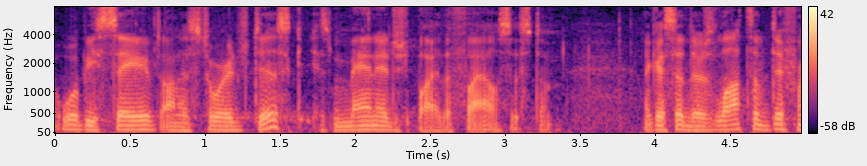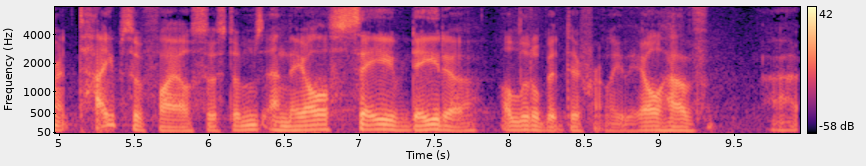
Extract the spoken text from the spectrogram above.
will be saved on a storage disk is managed by the file system. Like I said, there's lots of different types of file systems, and they all save data a little bit differently. They all have uh,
